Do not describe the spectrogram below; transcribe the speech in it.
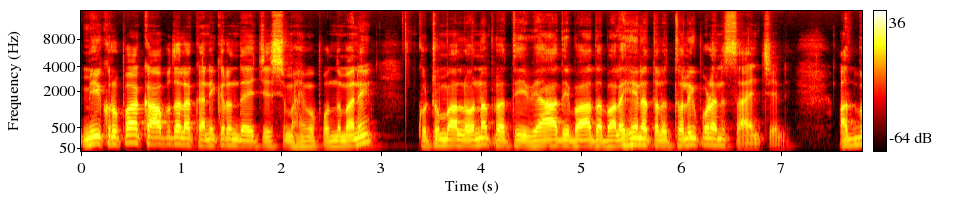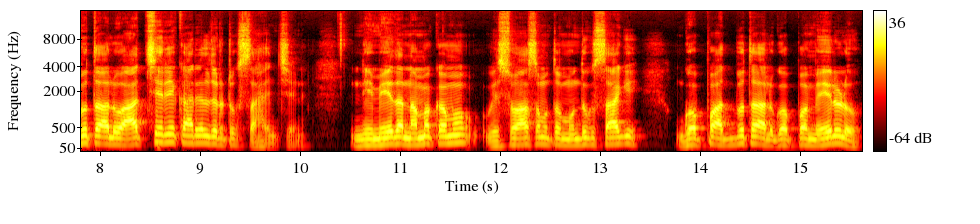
మీ కృపా కాపుదల కనికరం దయచేసి మహిమ పొందమని కుటుంబాల్లో ఉన్న ప్రతి వ్యాధి బాధ బలహీనతలు తొలగిపోవడానికి సహాయం చేయండి. అద్భుతాలు ఆశ్చర్య కార్యాలు జరుగుటకు సహాయం చేయండి. నీ మీద నమ్మకము విశ్వాసముతో ముందుకు సాగి గొప్ప అద్భుతాలు గొప్ప మేలులు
